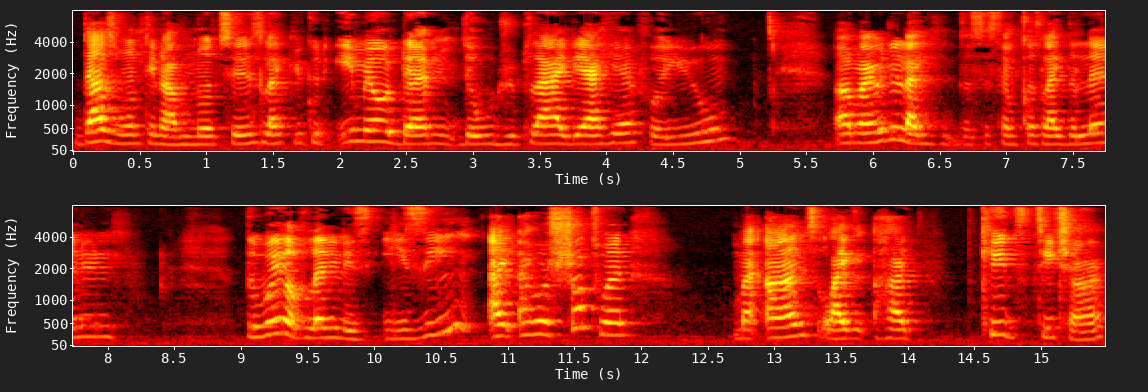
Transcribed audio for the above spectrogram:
that's one thing I've noticed. Like, you could email them, they would reply, they are here for you. Um, I really like the system because, like, the learning, the way of learning is easy. I, I was shocked when my aunt, like, her kids' teacher,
